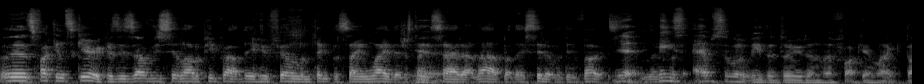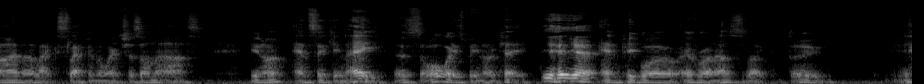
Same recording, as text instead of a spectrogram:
Then it's fucking scary because there's obviously a lot of people out there who feel and think the same way. They just don't say it out loud, but they said it with their votes. Yeah, he's absolutely the dude in the fucking like diner, like slapping the waitress on the ass, you know, and thinking, hey, it's always been okay. yeah, yeah. And people, are, everyone else is like, dude.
